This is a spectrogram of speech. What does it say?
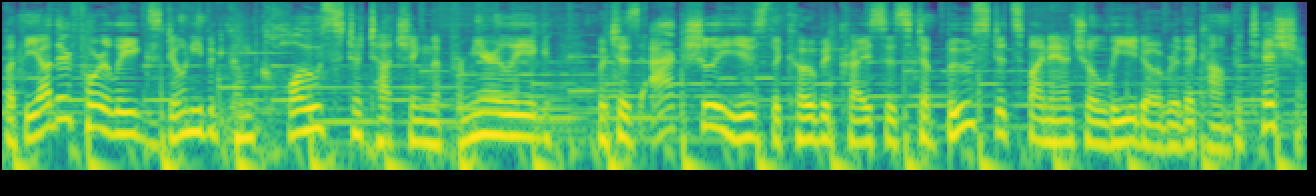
but the other four leagues don't even come close to touching the Premier League, which has actually used the COVID crisis to boost its financial lead over the competition.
